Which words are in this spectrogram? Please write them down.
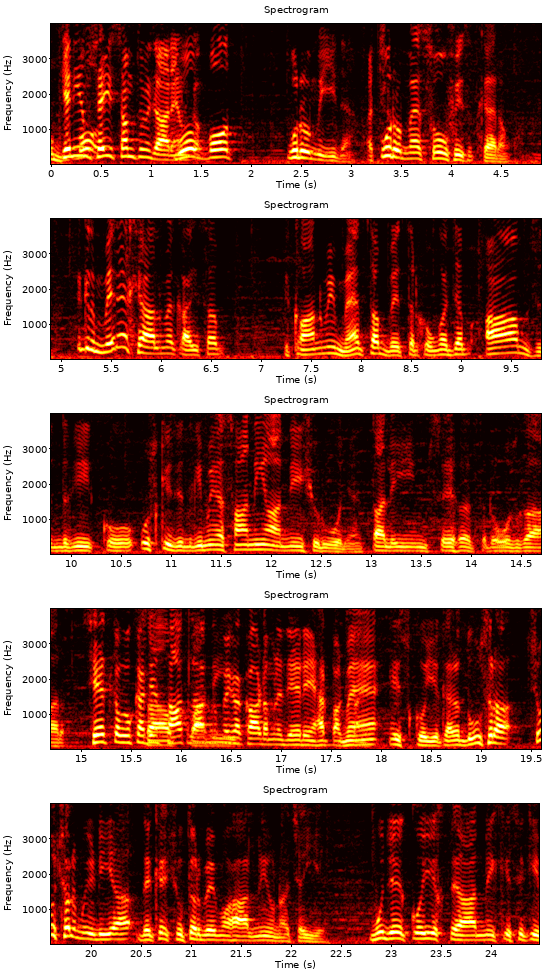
यानी हम सही समत में जा रहे हैं वो। बहुत पुरुद है। अच्छा। पूरा मैं सौ फ़ीसद कह रहा हूँ। लेकिन मेरे ख्याल में काई साहब इकानमी मैं तब बेहतर कहूँगा जब आम ज़िंदगी को उसकी ज़िंदगी में आसानियाँ आनी शुरू हो जाएँ। तालीम सेहत रोज़गार सेहत का वो कहते हैं सात लाख। रुपए का कार्ड हमने दे रहे हैं हर मैं। इसको ये कह रहा हूँ। दूसरा सोशल मीडिया देखें शुतर बेमहाल नहीं होना चाहिए। मुझे कोई इख्तियार नहीं किसी की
